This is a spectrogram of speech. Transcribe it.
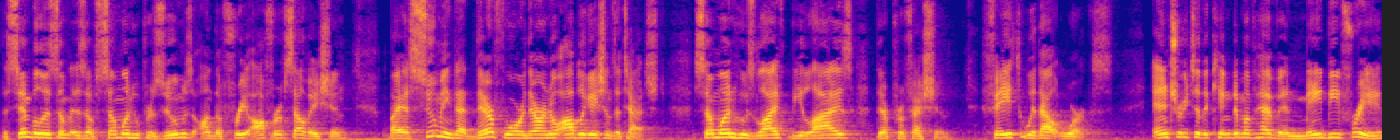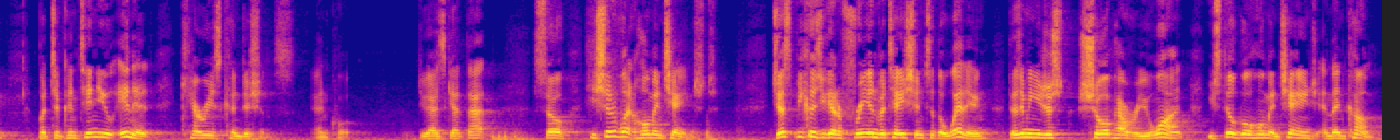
The symbolism is of someone who presumes on the free offer of salvation by assuming that therefore there are no obligations attached. Someone whose life belies their profession. Faith without works. Entry to the kingdom of heaven may be free, but to continue in it carries conditions. End quote. Do you guys get that? So he should have went home and changed. Just because you get a free invitation to the wedding doesn't mean you just show up however you want. You still go home and change and then come.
